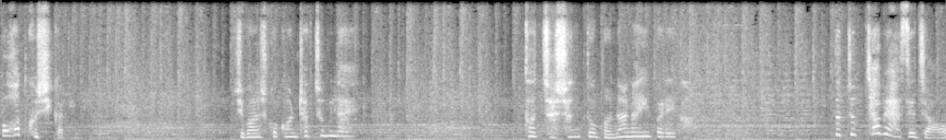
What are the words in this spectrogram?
बहुत खुशी करेंगे। शिवांश को कॉन्ट्रैक्ट जो मिला है? तो जश्न तो मनाना ही पड़ेगा। तो चुपचाप यहाँ से जाओ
